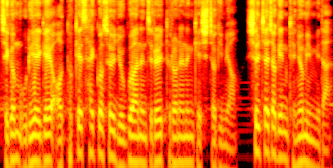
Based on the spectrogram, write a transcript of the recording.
지금 우리에게 어떻게 살 것을 요구하는지를 드러내는 계시적이며 실제적인 개념입니다.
